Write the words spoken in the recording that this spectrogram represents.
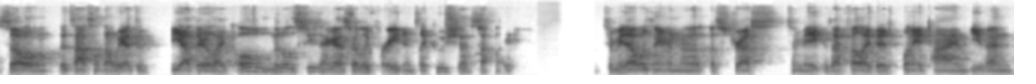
So that's not something we have to be out there like oh middle of the season i gotta start looking for agents. Like who should i start like to me, that wasn't even a, a stress to me because I felt like there's plenty of time, even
